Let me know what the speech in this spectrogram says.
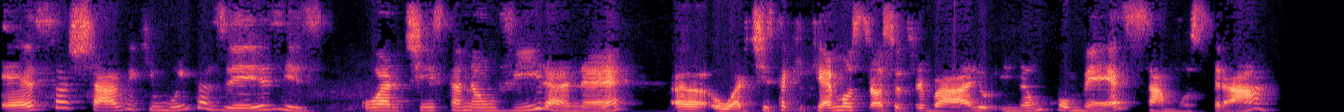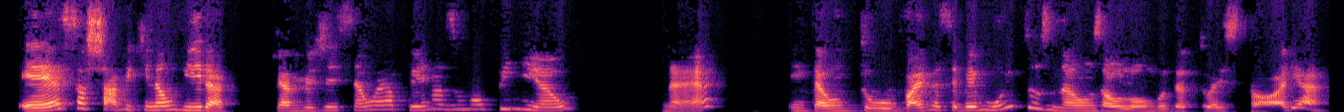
essa chave que muitas vezes o artista não vira, né? Uh, o artista que quer mostrar o seu trabalho e não começa a mostrar, é essa chave que não vira, que a rejeição é apenas uma opinião né? Então, tu vai receber muitos nãos ao longo da tua história,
